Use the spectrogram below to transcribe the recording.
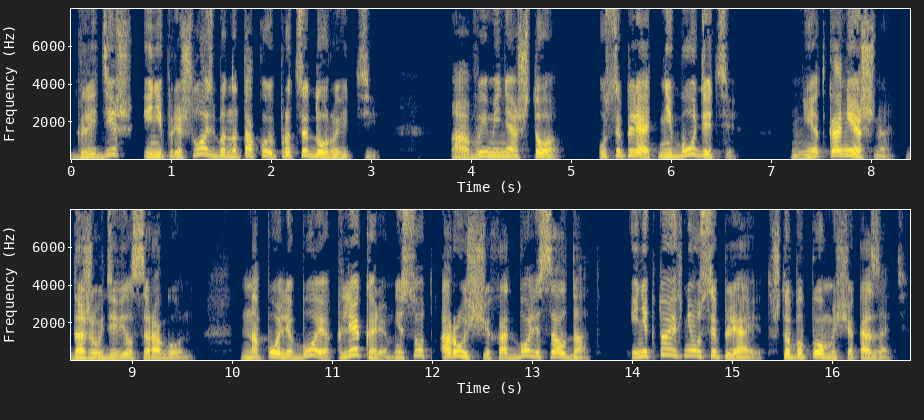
Глядишь, и не пришлось бы на такую процедуру идти. А вы меня что, усыплять не будете? Нет, конечно, даже удивился Рагон. На поле боя к лекарям несут орущих от боли солдат и никто их не усыпляет, чтобы помощь оказать.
